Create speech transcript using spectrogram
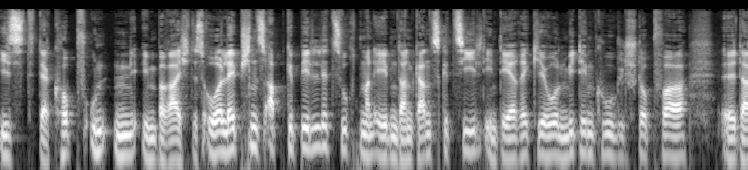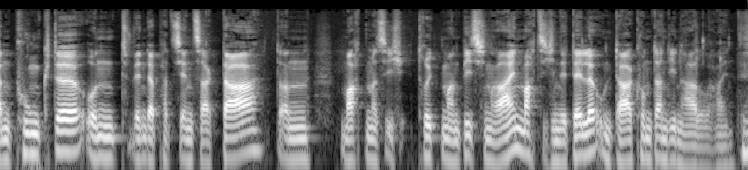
ist der Kopf unten im Bereich des Ohrläppchens abgebildet, sucht man eben dann ganz gezielt in der Region mit dem Kugelstopfer äh, dann Punkte und wenn der Patient sagt da, dann macht man sich, drückt man ein bisschen rein, macht sich eine Delle und da kommt dann die Nadel rein. Das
